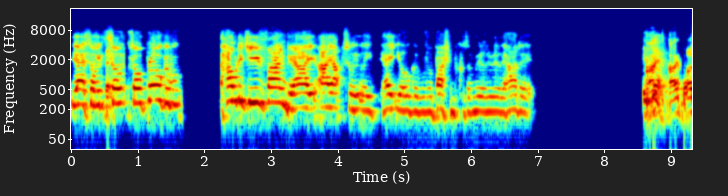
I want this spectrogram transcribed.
yeah, so so so Broga, how did you find it? I I absolutely hate yoga with a passion because I'm really really hard at it yeah, I, I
